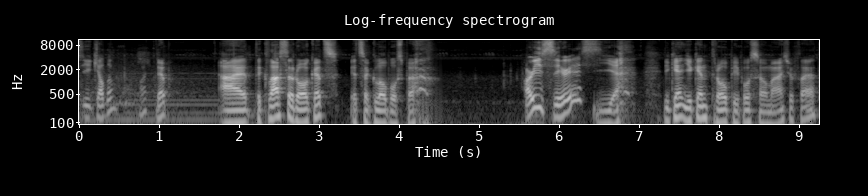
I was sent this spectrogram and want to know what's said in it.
So you killed him? What? Yep. Uh, the cluster rockets, it's a global spell. Are you serious? yeah. You can you can throw people so much with that.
